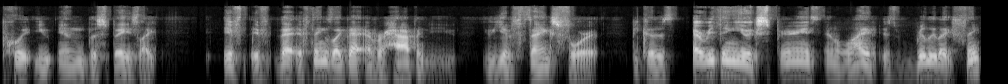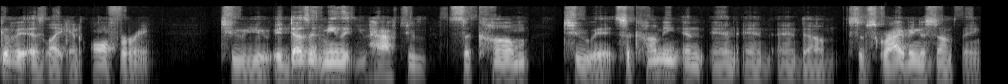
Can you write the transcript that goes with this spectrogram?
put you in the space. Like if if that if things like that ever happen to you, you give thanks for it because everything you experience in life is really like think of it as like an offering to you. It doesn't mean that you have to succumb to it. Succumbing and and and and um, subscribing to something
